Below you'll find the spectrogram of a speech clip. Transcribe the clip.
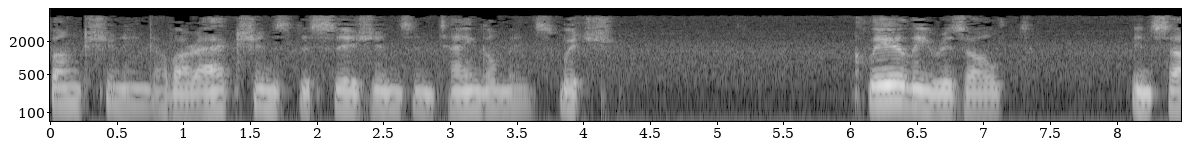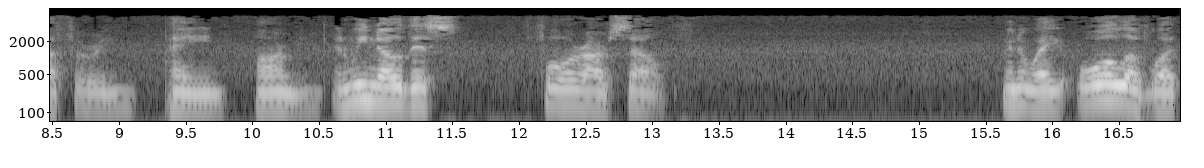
functioning, of our actions, decisions, entanglements, which clearly result in suffering, pain, harming. And we know this for ourselves in a way, all of what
